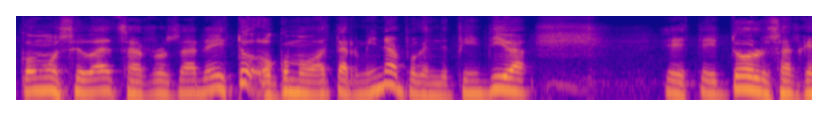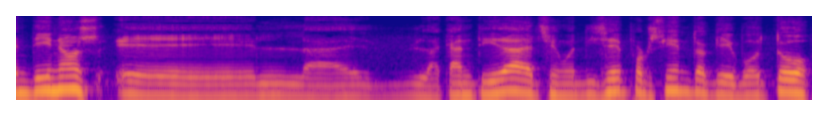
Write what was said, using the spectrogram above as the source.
cómo se va a desarrollar esto o cómo va a terminar? Porque en definitiva, este, todos los argentinos, eh, la, la cantidad del 56% que votó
